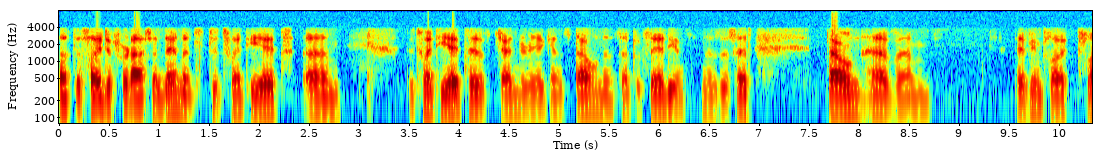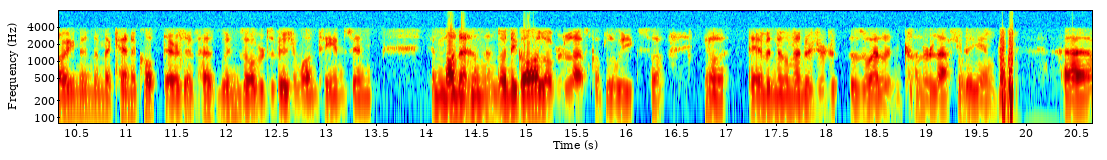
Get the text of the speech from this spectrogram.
not decided for that, and then it's the twenty eighth. Um, the 28th of January against Down and Semple Stadium. As I said, Down have um, they've been fly, flying in the McKenna Cup there. They've had wins over Division One teams in in Monaghan and Donegal over the last couple of weeks. So, you know, they have a new manager as well in Conor Laverty and uh,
